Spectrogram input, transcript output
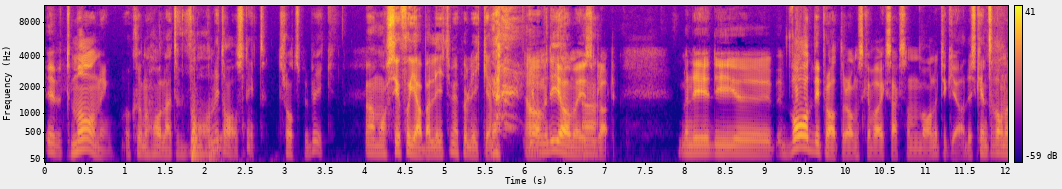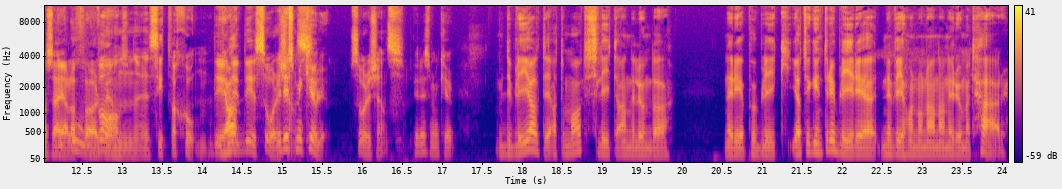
utmaning att kunna hålla ett vanligt avsnitt trots publik. Man måste ju få jabba lite med publiken. Ja, men det gör man ju Ja. såklart. Men det, det är ju, vad vi pratar om ska vara exakt som vanligt tycker jag. Det ska inte vara någon så här jävla förberedelse. ovan eh, situation. Det, Ja, det, det är så det, Det är det känns. som är kul. Så det känns. Det är det som är kul. Det blir ju alltid automatiskt lite annorlunda när det är publik. Jag tycker inte det blir det när vi har någon annan i rummet här.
